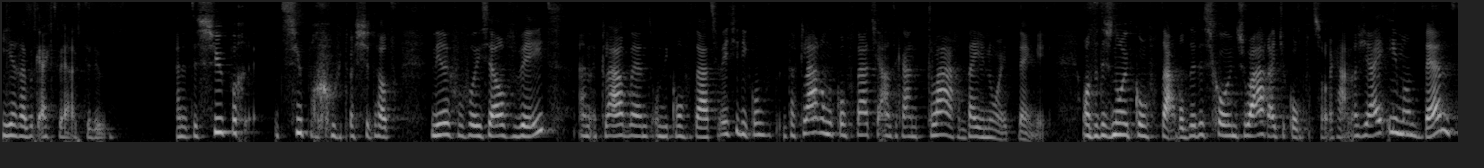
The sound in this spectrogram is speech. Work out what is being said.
hier heb ik echt werk te doen. En het is super, super goed als je dat in ieder geval voor jezelf weet en klaar bent om die confrontatie. Weet je, die, daar klaar om de confrontatie aan te gaan, klaar ben je nooit, denk ik. Want het is nooit comfortabel. Dit is gewoon zwaar uit je comfortzone gaan. Als jij iemand bent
